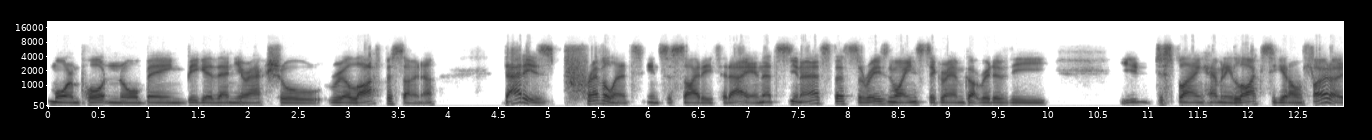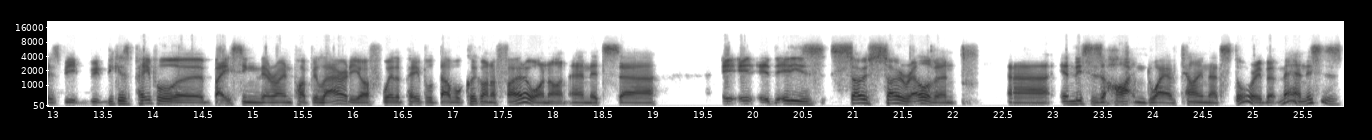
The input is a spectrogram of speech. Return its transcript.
more important or being bigger than your actual real life persona, that is prevalent in society today. And that's, you know, that's that's the reason why Instagram got rid of the you displaying how many likes you get on photos because people are basing their own popularity off whether people double click on a photo or not. And it's uh, it, it, it is so so relevant. Uh, and this is a heightened way of telling that story. But man, this is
